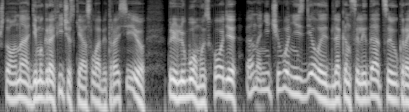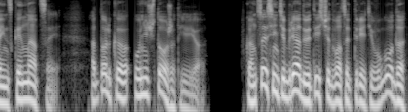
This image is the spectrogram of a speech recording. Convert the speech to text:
что она демографически ослабит Россию, при любом исходе она ничего не сделает для консолидации украинской нации, а только уничтожит ее. В конце сентября 2023 года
